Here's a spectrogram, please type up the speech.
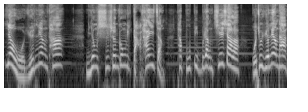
要我原谅他？你用十成功力打他一掌，他不必不让接下了，我就原谅他。”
